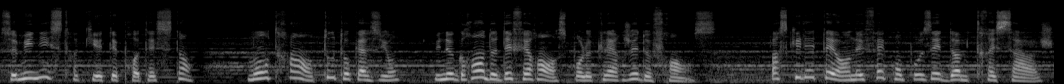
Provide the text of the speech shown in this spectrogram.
Ce ministre qui était protestant montra en toute occasion une grande déférence pour le clergé de france parce qu'il était en effet composé d'hommes très sages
